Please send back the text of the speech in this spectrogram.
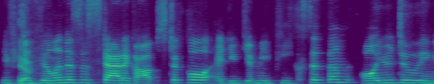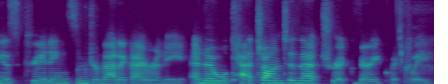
If your Yeah. villain is a static obstacle and you give me peeks at them, all you're doing is creating some dramatic irony and it will catch on to that trick very quickly.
